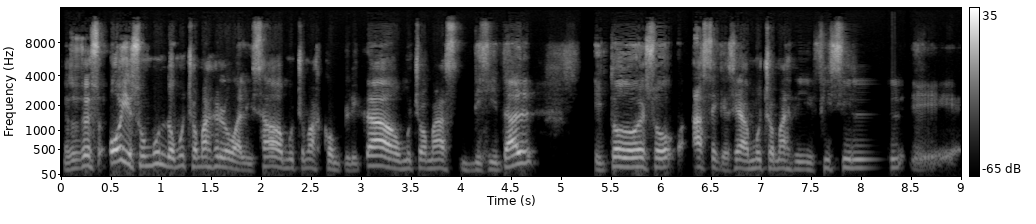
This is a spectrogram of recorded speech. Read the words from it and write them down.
Entonces, hoy es un mundo mucho más globalizado, mucho más complicado, mucho más digital, y todo eso hace que sea mucho más difícil, eh,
